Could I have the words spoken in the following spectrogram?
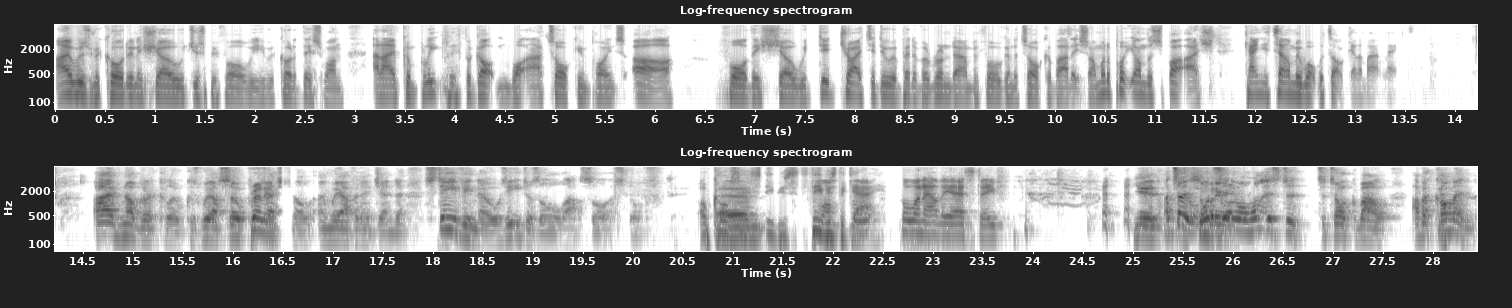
I was recording a show just before we recorded this one, and I've completely forgotten what our talking points are for this show. We did try to do a bit of a rundown before we're going to talk about it. So I'm going to put you on the spot, Ash. Can you tell me what we're talking about next? I have not got a clue because we are so Brilliant. professional and we have an agenda. Stevie knows. He does all that sort of stuff. Of course, Um, Stevie's, Come Stevie's on, the guy. Pull one out of the air, Steve. Yeah, I tell you, what does anyone want us to, to talk about? Have a comment.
